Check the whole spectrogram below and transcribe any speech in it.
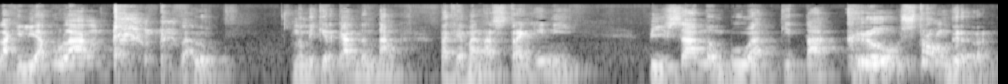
lagi lihat ulang lalu memikirkan tentang bagaimana strength ini bisa membuat kita grow stronger,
